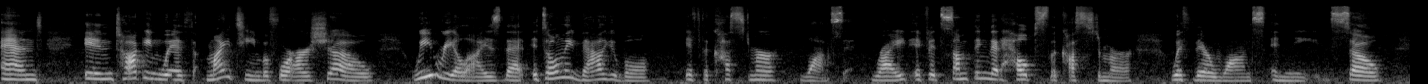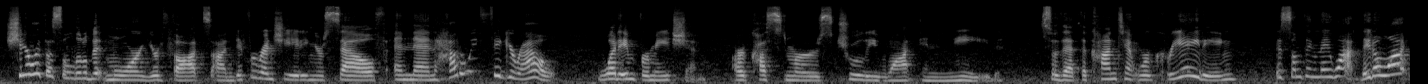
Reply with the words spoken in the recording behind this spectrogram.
and in talking with my team before our show we realized that it's only valuable if the customer wants it right if it's something that helps the customer with their wants and needs so share with us a little bit more your thoughts on differentiating yourself and then how do we figure out what information our customers truly want and need so that the content we're creating is something they want. They don't want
